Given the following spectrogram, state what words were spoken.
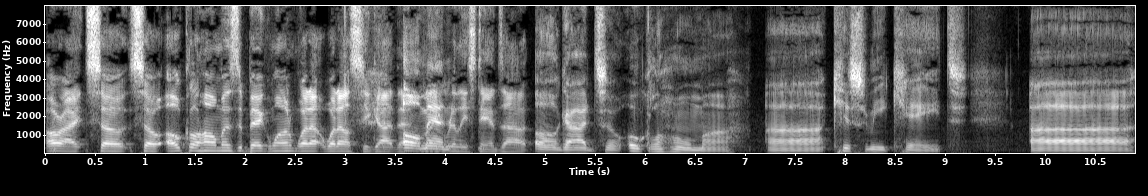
All right, so so Oklahoma's a big one. What what else you got that Oh, like, man. really stands out? Oh God! So Oklahoma, uh, Kiss Me Kate, uh,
